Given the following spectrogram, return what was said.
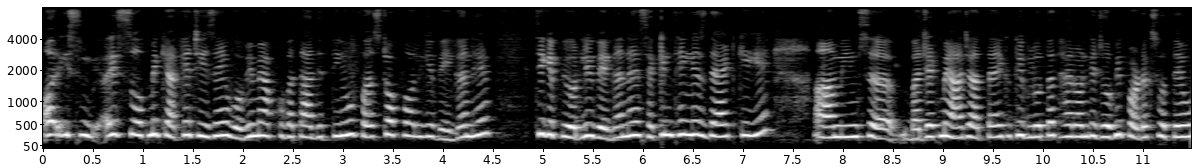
और इस इस सोप में क्या क्या चीज़ें हैं वो भी मैं आपको बता देती हूँ। फ़र्स्ट ऑफ़ ऑल ये वेगन है ठीक है प्योरली वेगन है। सेकेंड थिंग इज़ दैट कि ये मीन्स uh, बजट uh, में आ जाता है क्योंकि ग्लोताथायरॉन के जो भी प्रोडक्ट्स होते हैं वो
